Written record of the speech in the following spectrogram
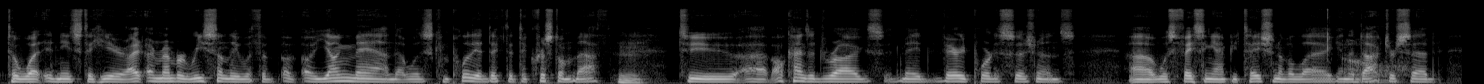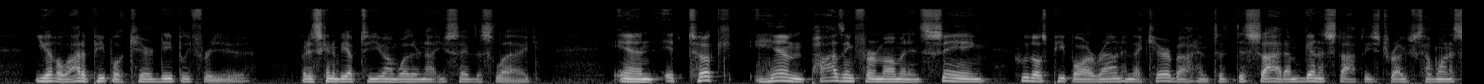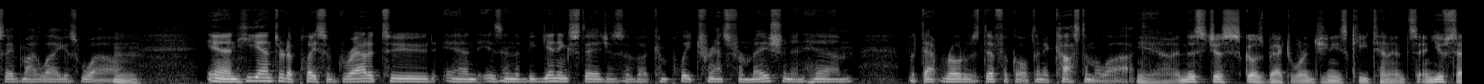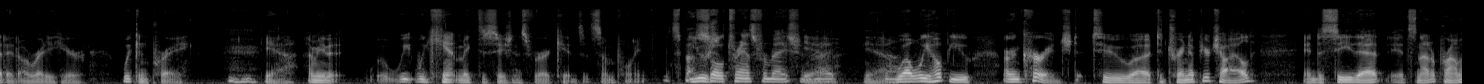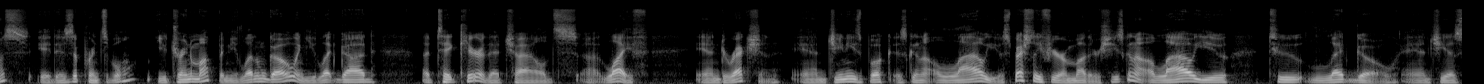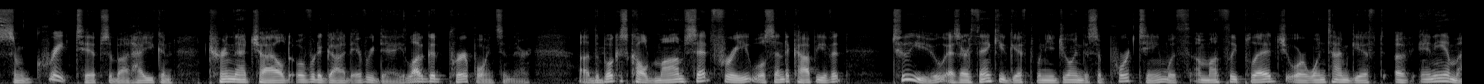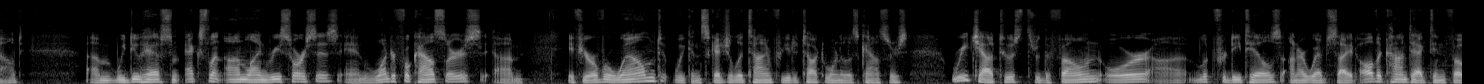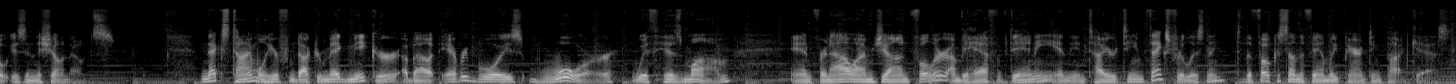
to what it needs to hear. I, I remember recently with a, a, a, young man that was completely addicted to crystal meth, hmm. to uh, all kinds of drugs, had made very poor decisions, uh, was facing amputation of a leg, and the oh. doctor said, "You have a lot of people that care deeply for you, but it's going to be up to you on whether or not you save this leg." And it took him pausing for a moment and seeing who those people are around him that care about him to decide I'm going to stop these drugs because I want to save my leg as well. Mm. And he entered a place of gratitude and is in the beginning stages of a complete transformation in him but that road was difficult and it cost him a lot. Yeah, and this just goes back to one of Jeannie's key tenets, and you've said it already here. We can pray. Mm-hmm. Yeah, I mean, we we can't make decisions for our kids at some point. It's about Usually, soul transformation, yeah, right? Yeah. John? Well, we hope you are encouraged to uh, to train up your child and to see that it's not a promise; it is a principle. You train them up, and you let them go, and you let God uh, take care of that child's uh, life and direction. And Jeannie's book is going to allow you, especially if you're a mother, she's going to allow you to let go. And she has some great tips about how you can turn that child over to God every day. A lot of good prayer points in there. Uh, the book is called Mom Set Free. We'll send a copy of it to you as our thank you gift when you join the support team with a monthly pledge or one time gift of any amount. Um, we do have some excellent online resources and wonderful counselors. Um, if you're overwhelmed, we can schedule a time for you to talk to one of those counselors. Reach out to us through the phone or uh, look for details on our website. All the contact info is in the show notes. Next time, we'll hear from Dr. Meg Meeker about every boy's war with his mom. And for now, I'm John Fuller. On behalf of Danny and the entire team, thanks for listening to the Focus on the Family Parenting Podcast.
